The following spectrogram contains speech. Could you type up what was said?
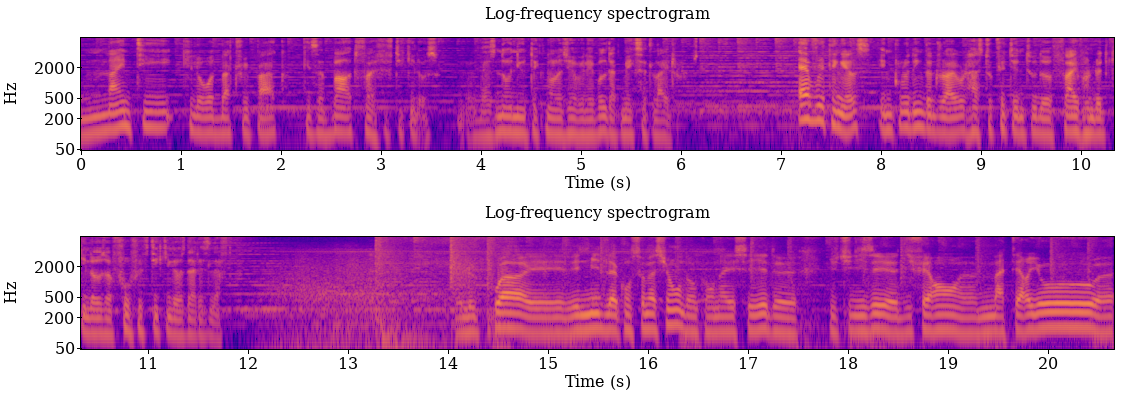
90 kilowatt battery pack is about 550 kilos. There's no new technology available that makes it lighter. Everything else, including the driver, has to fit into the 500 kilos or 450 kilos that is left. Le poids est l'ennemi de la consommation, donc on a essayé d'utiliser différents euh, matériaux, euh,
